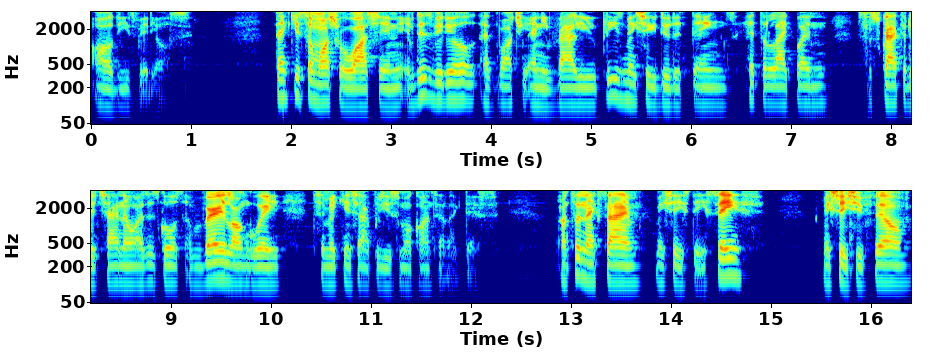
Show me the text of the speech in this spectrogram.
all these videos. Thank you so much for watching. If this video has brought you any value, please make sure you do the things, hit the like button, subscribe to the channel as this goes a very long way to making sure I produce more content like this. Until next time, make sure you stay safe, make sure you shoot film,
